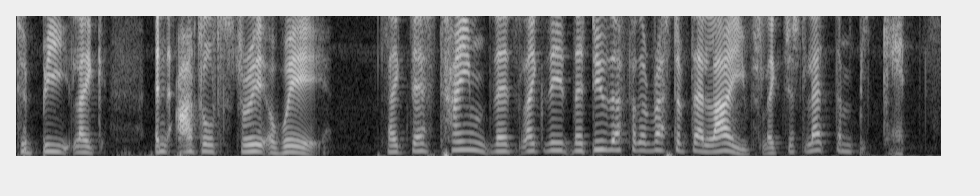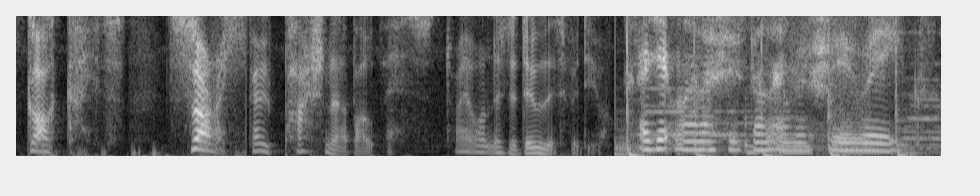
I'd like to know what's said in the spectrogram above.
to be, like, an adult straight away. Like, there's time, there's, like, they, they do that for the rest of their lives. Like, just let them be kids. God, guys. Sorry. Very passionate about this. That's why I wanted to do this video. I get my lashes done every few weeks.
